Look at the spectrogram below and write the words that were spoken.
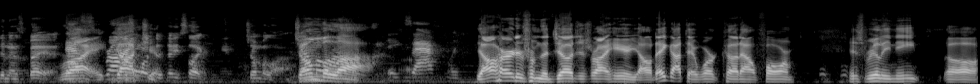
then that's bad. Right, You don't want gotcha. it to taste like jambalaya. Jambalaya. Exactly. Y'all heard it from the judges right here, y'all. They got their work cut out for them. It's really neat uh,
